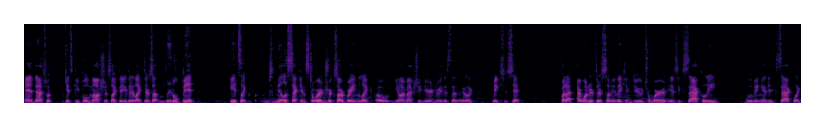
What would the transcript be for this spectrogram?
and that's what gets people nauseous. Like they they're like there's that little bit. It's like milliseconds to where Mhm. it tricks our brain to like, oh, you know, I'm actually here and doing this. That it like makes you sick. But I, I wonder if there's something they can do to where it is exactly moving at the exact like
